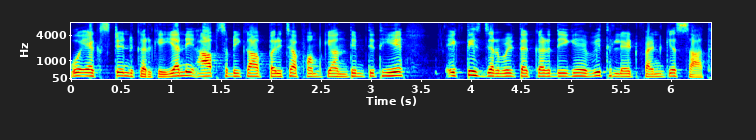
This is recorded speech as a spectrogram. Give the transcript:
वो एक्सटेंड करके, यानी आप सभी का परीक्षा फॉर्म की अंतिम तिथि है इकतीस जनवरी तक कर दी गई है विथ लेट फाइन के साथ।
